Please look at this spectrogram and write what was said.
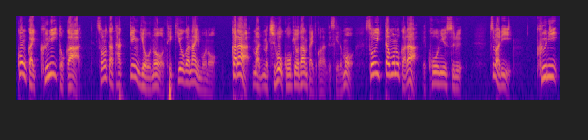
今回国とか、その他宅建業の適用がないものから、まあ、地方公共団体とかなんですけども、そういったものから購入する。つまり、国、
